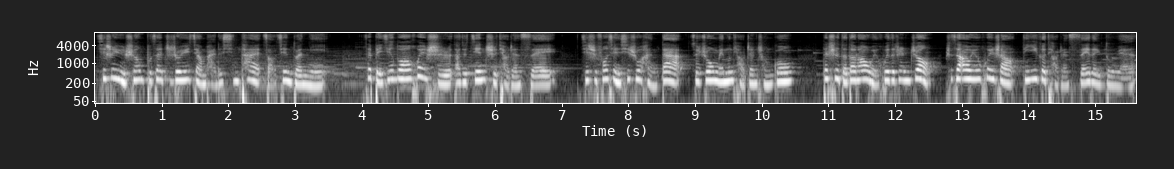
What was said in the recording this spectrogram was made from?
其实羽生不再执着于奖牌的心态早见端倪，在北京冬奥会时他就坚持挑战 4A，即使风险系数很大，最终没能挑战成功，但是得到了奥委会的认证，是在奥运会上第一个挑战 4A 的运动员。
